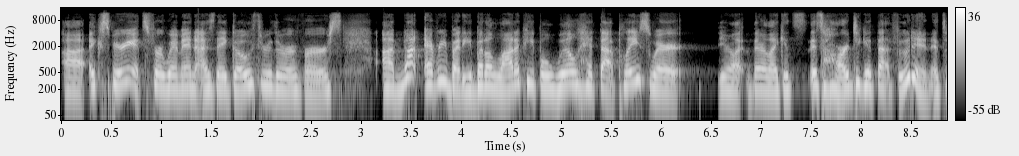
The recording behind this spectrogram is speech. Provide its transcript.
uh, experience for women as they go through the reverse. Um, not everybody, but a lot of people will hit that place where you're like they're like it's it's hard to get that food in. It's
